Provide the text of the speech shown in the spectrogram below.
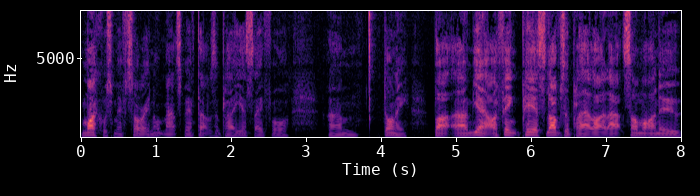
Michael Smith. Sorry, not Matt Smith. That was a player yesterday for um, Donny. But um, yeah, I think Pearce loves a player like that, someone who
